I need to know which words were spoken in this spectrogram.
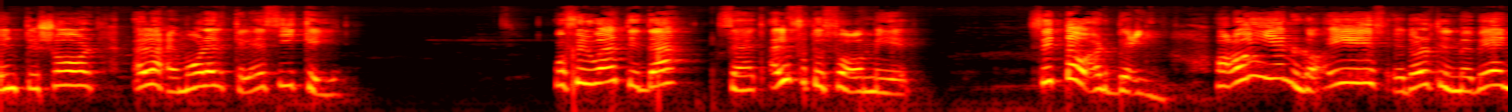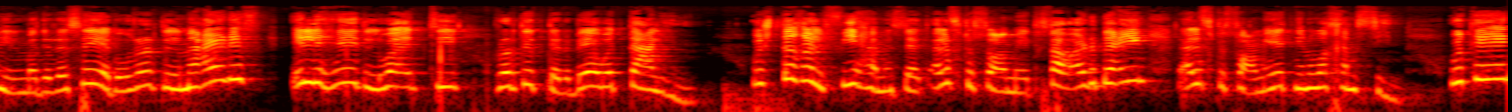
انتشار العمارة الكلاسيكية. وفي الوقت ده سنة 1946 عين رئيس إدارة المباني المدرسية بوزارة المعارف اللي هي دلوقتي وزارة التربية والتعليم واشتغل فيها من سنة 1949 ل 1952 وكان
